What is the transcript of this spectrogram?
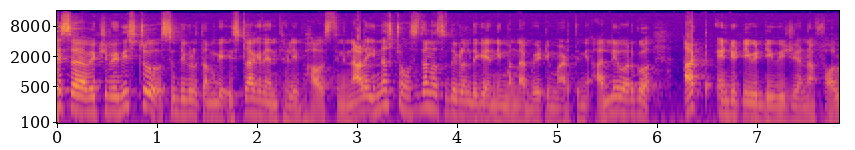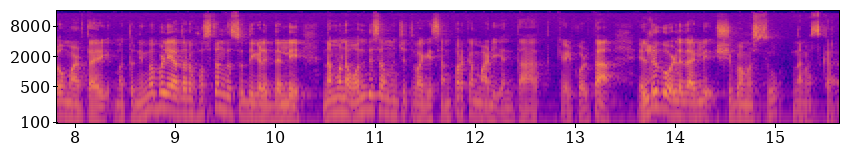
ಎಸ್ ವೀಕ್ಷಕರು, ಇದಿಷ್ಟು ಸುದ್ದಿಗಳು ತಮಗೆ ಇಷ್ಟ ಆಗಿದೆ ಅಂತ ಹೇಳಿ ಭಾವಿಸ್ತೀನಿ. ನಾಳೆ ಇನ್ನಷ್ಟು ಹೊಸತನ ಸುದ್ದಿಗಳೊಂದಿಗೆ ನಿಮ್ಮನ್ನು ಭೇಟಿ ಮಾಡ್ತೀನಿ. ಅಲ್ಲಿವರೆಗೂ at N D T V D ವಿಜಿಯನ್ನು ಫಾಲೋ ಮಾಡ್ತಾ ಮತ್ತು ನಿಮ್ಮ ಬಳಿ ಯಾವ್ದಾದ್ರು ಹೊಸತನದ ಸುದ್ದಿಗಳಿದ್ದಲ್ಲಿ ನಮ್ಮನ್ನು ಒಂದು ದಿವಸ ಮುಂಚಿತವಾಗಿ ಸಂಪರ್ಕ ಮಾಡಿ ಅಂತ ಕೇಳ್ಕೊಳ್ತಾ, ಎಲ್ರಿಗೂ ಒಳ್ಳೆಯದಾಗಲಿ ಶುಭಮಸ್ತು. ನಮಸ್ಕಾರ.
